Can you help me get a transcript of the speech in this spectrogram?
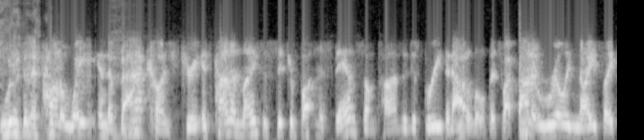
losing a ton of weight in the backcountry, it's kind of nice to sit your butt in the stand sometimes and just breathe it out a little bit. So I found it really nice, like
